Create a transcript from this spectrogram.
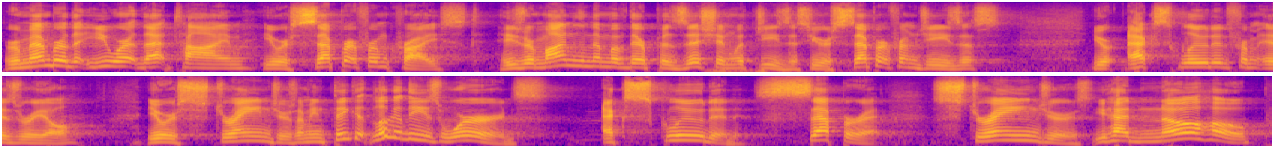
remember that you were at that time, you were separate from Christ. He's reminding them of their position with Jesus. You were separate from Jesus. You're excluded from Israel. You are strangers. I mean, think, look at these words excluded, separate, strangers. You had no hope,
